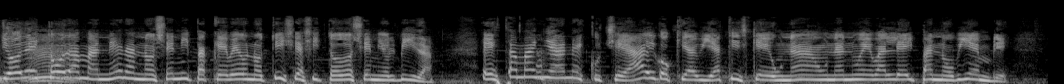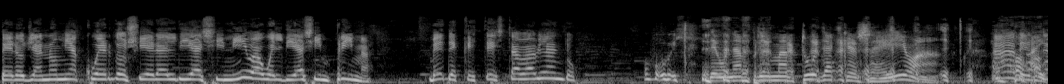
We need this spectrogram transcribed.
Yo de toda manera no sé ni para qué veo noticias y todo se me olvida. Esta mañana escuché algo que había que es que una, una nueva ley para noviembre, pero ya no me acuerdo si era el día sin IVA o el día sin prima. ¿Ve de qué te estaba hablando? De una prima tuya que se iba. Ah, Ay,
